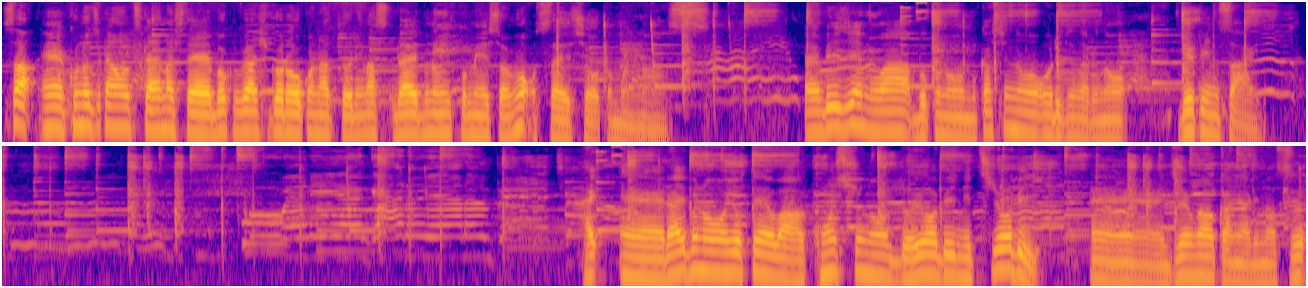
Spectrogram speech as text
さあ、えーこの時間を使いまして僕が日頃行っておりますライブのインフォメーションをお伝えしようと思います、えー BGM は僕の昔のオリジナルの Get Inside はい、えーライブの予定は今週の土曜日、日曜日、えー、自由が丘にあります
